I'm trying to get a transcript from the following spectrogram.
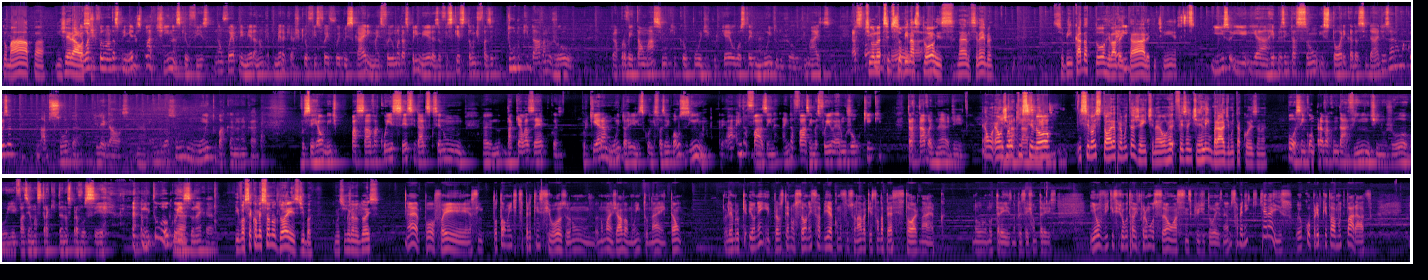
do mapa, em geral, Eu assim. acho que foi uma das primeiras platinas que eu fiz. Não foi a primeira, não, que a primeira que eu acho que eu fiz foi, foi do Skyrim, mas foi uma das primeiras. Eu fiz questão de fazer tudo que dava no jogo. Aproveitar o máximo que, que eu pude, porque eu gostei muito do jogo, demais. Assim. História Tinha o é lance de subir boa, nas torres, né? Você lembra? Subir em cada torre lá É, da e- Itália que tinha. E isso e, e a representação histórica das cidades era uma coisa absurda de legal, assim. Era um negócio muito bacana, né, cara? Você realmente passava a conhecer cidades que você não. eh, daquelas épocas. Porque era muito. Eles, eles faziam igualzinho. Ainda fazem, né? Ainda fazem, mas foi, era um jogo que, que tratava, né, de. É um, é um de jogo que ensinou, ensinou história pra muita gente, né? Ou fez a gente relembrar de muita coisa, né? Pô, você encontrava com Da Vinci no jogo e aí fazia umas traquitanas pra você. É muito louco É. isso, né, cara? E você começou no 2, Diba? Começou jogando 2? É, pô, foi assim, totalmente despretensioso. Eu não, eu não manjava muito, né? Então, eu lembro que eu nem, pra você ter noção, eu nem sabia como funcionava a questão da PS Store na época. No, no 3, no PlayStation 3. E eu vi que esse jogo tava em promoção, Assassin's Creed 2, né? Eu não sabia nem o que, que era isso. Eu comprei porque tava muito barato.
